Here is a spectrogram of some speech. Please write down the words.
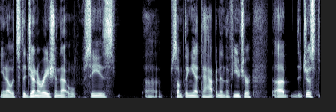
you know it's the generation that sees uh, something yet to happen in the future uh, just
